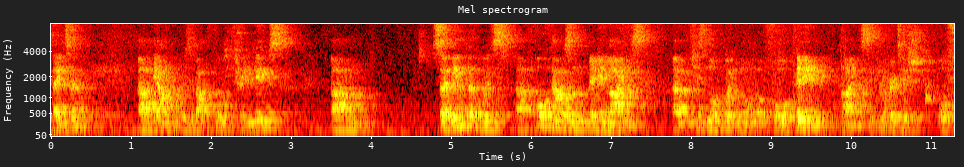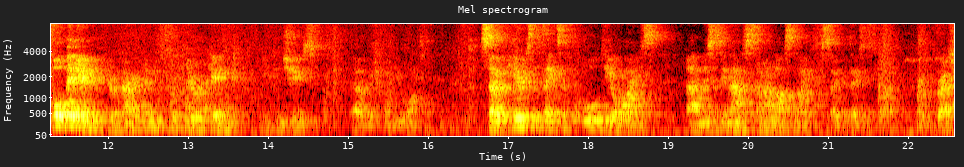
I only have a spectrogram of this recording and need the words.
data. Uh, the output was about 43 gigs. Um, so the input was uh, 4,000 million lines, uh, which is 0.004 billion lines if you're British, or 4 billion if you're American, or if you're European, you can choose uh, which one you want. So here is the data for all DOIs. Um, this is the analysis I ran last night, so the data is quite fresh.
